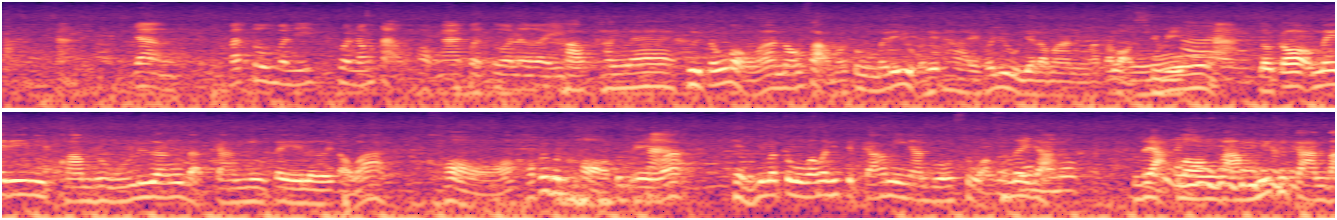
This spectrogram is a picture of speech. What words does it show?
ค่ะค่ะอย่างบัตตูมวันนี้ควรน้องสาวออกงานเปิดตัวเลยครับครั้งแรกคือต้องบอกว่าน้องสาวมาตูมไม่ได้อยู่ประเทศไทยเขาอยู่เยอรมันมาตลอดชีวิต ค่ะ แล้วก็ไม่ได้มีความรู้เรื่องแบบการมูเตเลย แต่ว่าขอเขาเป็นคนขอตูมเองค่ะว่า เห็นที่มาตูมว่าวันที่ 19 มีงานบวงสรวงก็เลยอยาก อยากลองรำนี่คือการร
